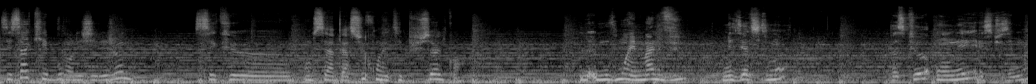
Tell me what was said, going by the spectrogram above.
C'est ça qui est beau dans les gilets jaunes, c'est que on s'est aperçu qu'on n'était plus seul, quoi. Le mouvement est mal vu médiatiquement parce qu'on est, excusez-moi,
